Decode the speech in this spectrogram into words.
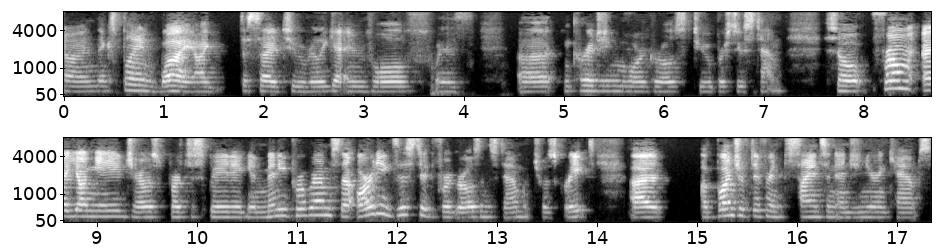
uh, explain why I decided to really get involved with uh, encouraging more girls to pursue STEM. So, from a young age, I was participating in many programs that already existed for girls in STEM, which was great. Uh, a bunch of different science and engineering camps.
